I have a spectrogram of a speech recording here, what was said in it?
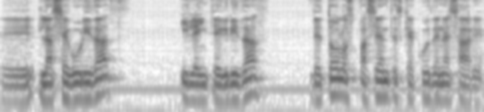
eh, la seguridad y la integridad de todos los pacientes que acuden a esa área.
